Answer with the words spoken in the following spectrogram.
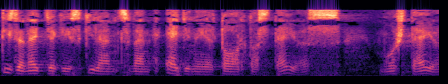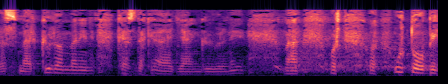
11,91-nél tartasz, te jössz, most te jössz, mert különben én kezdek elgyengülni. Már most utóbbi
